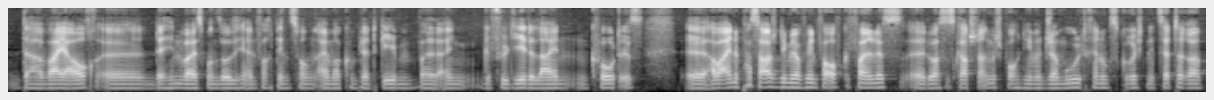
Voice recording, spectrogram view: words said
da war ja auch äh, der Hinweis, man soll sich einfach den Song einmal komplett geben, weil ein gefühlt jede Line ein Quote ist. Äh, aber eine Passage, die mir auf jeden Fall aufgefallen ist, äh, du hast es gerade schon angesprochen, hier mit Jamul, Trennungsgerüchten etc.,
